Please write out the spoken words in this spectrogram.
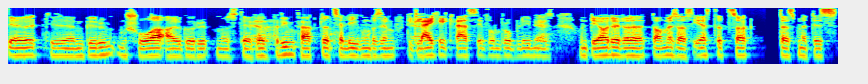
der, diesen berühmten Shor-Algorithmus, der ja. für Primfaktorzerlegung, was einfach die ja. gleiche Klasse von Problemen ja. ist. Und der hat ja damals als erster gesagt, dass man das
